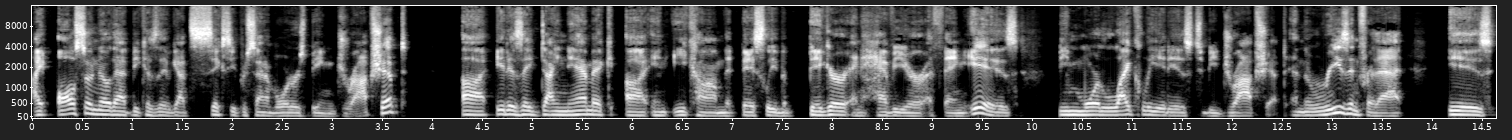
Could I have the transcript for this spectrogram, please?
I also know that because they've got sixty percent of orders being drop shipped. Uh, it is a dynamic uh, in ecom that basically the bigger and heavier a thing is, the more likely it is to be drop shipped. And the reason for that is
